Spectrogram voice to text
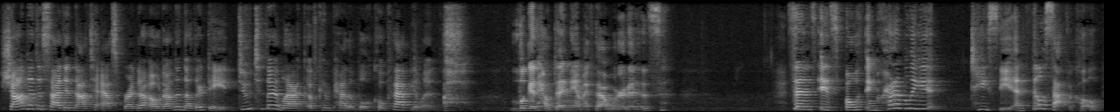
Shonda decided not to ask Brenda out on another date due to their lack of compatible cofabulants. Look at how dynamic that word is. Since it's both incredibly tasty and philosophical,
